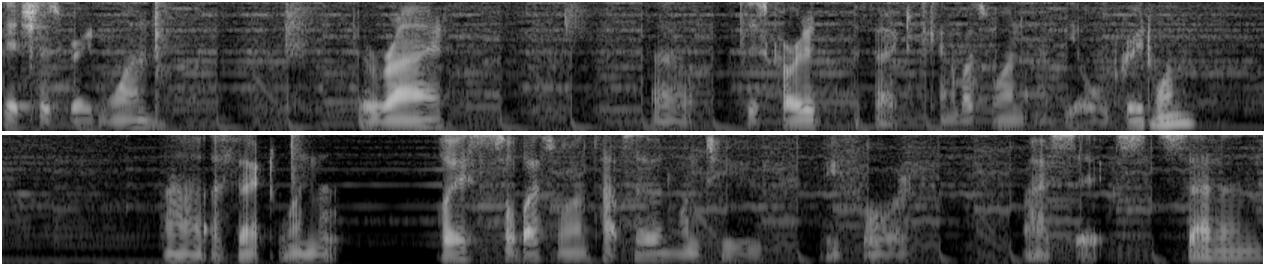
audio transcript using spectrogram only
Ditch this grade one. To ride. Uh, discarded effect. Plus one and the old grade one. Uh, effect one place. Soul blast one. Top seven one two three four five six seven.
